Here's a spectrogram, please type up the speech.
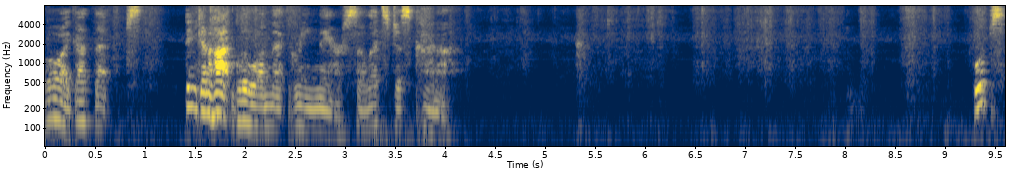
Oh, I got that stinking hot glue on that green there. So let's just kind of Whoops.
